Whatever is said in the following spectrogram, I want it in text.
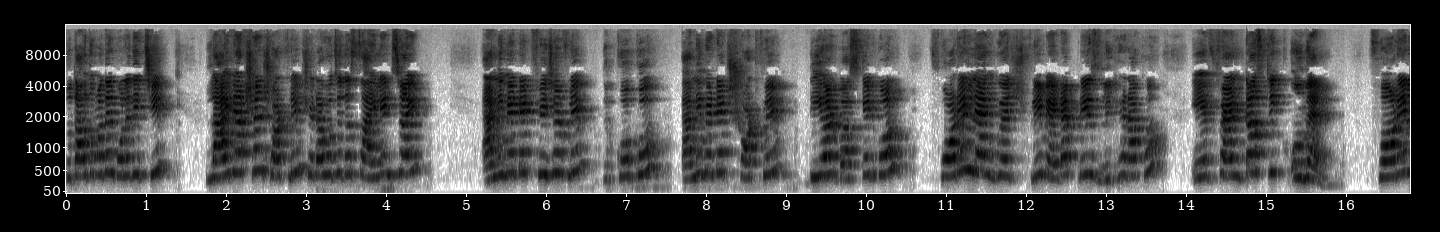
তো তাও তোমাদের বলে দিচ্ছি লাইভ অ্যাকশন শর্ট ফিল্ম সেটা হচ্ছে the silent side animated feature film Coco animated short film dear basketball foreign language film এটা প্লিজ লিখে রাখো a fantastic woman foreign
